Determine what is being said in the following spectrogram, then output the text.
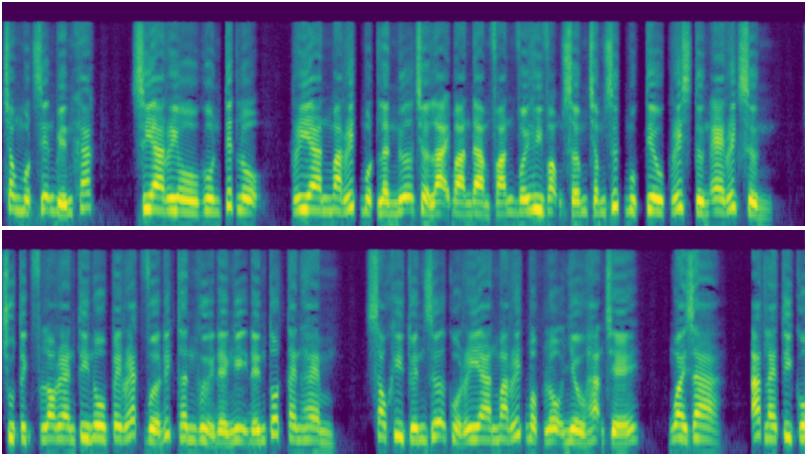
trong một diễn biến khác, Diario Gol tiết lộ, Real Madrid một lần nữa trở lại bàn đàm phán với hy vọng sớm chấm dứt mục tiêu Christian Eriksen. Chủ tịch Florentino Perez vừa đích thân gửi đề nghị đến Tottenham, sau khi tuyến giữa của Real Madrid bộc lộ nhiều hạn chế. Ngoài ra, Atletico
